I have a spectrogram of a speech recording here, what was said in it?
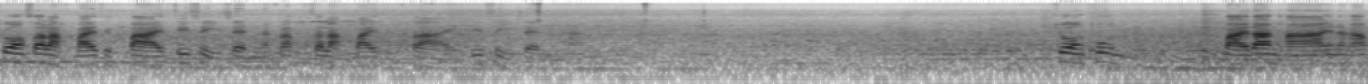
ช่วงสลักใบถึงปลายที่ 4 เซนนะครับ สลักใบถึงปลายที่ 4 เซนนะฮะ ช่วงทุ่นถึงปลายด้านท้ายนะครับ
